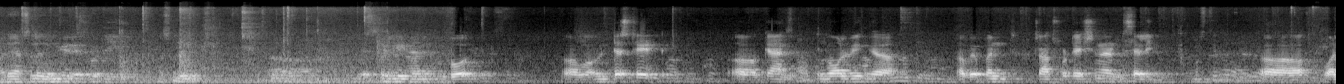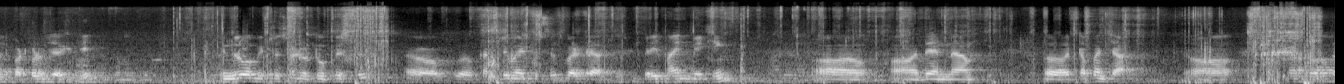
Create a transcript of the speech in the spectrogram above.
అదే అసలు ఎస్ఓటి అసలు ఎస్పెషల్లీ ఇంటర్స్టేట్ gang involving weapon transportation and selling వాళ్ళని పట్టుకోవడం జరిగింది. ఇందులో మీరు చూస్తున్న two pistols consumer pistols but very fine making then టపంచా తర్వాత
